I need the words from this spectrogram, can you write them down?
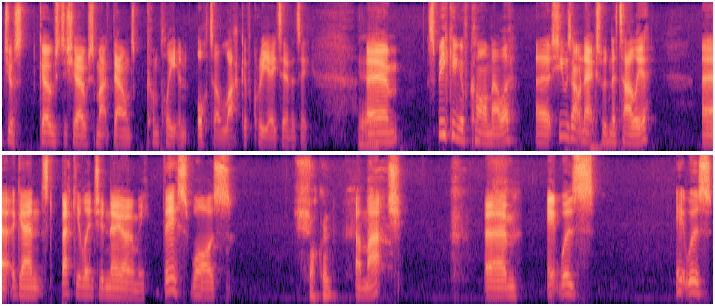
just goes to show SmackDown's complete and utter lack of creativity. Yeah. Um, speaking of Carmella, uh, she was out next with Natalya uh, against Becky Lynch and Naomi. This was Shocking. a match. Um, it was, it was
